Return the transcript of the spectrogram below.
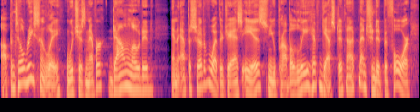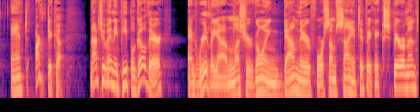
up until recently, which has never downloaded an episode of Weather Jazz, is, you probably have guessed it, and I've mentioned it before, Antarctica. Not too many people go there. And really, unless you're going down there for some scientific experiment,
